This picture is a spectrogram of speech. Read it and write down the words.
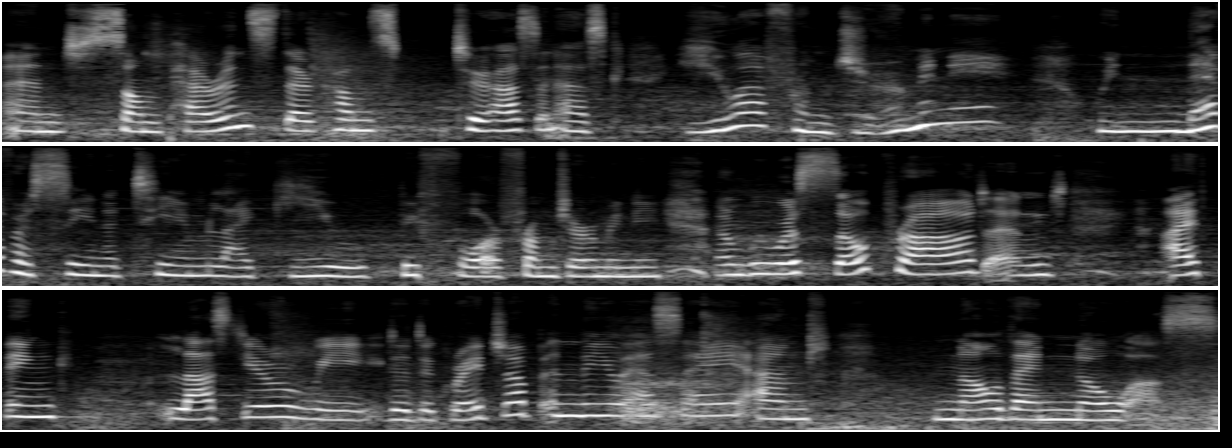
and some parents there comes to us and ask, "You are from Germany?" We never seen a team like you before from Germany, and we were so proud. And I think last year we did a great job in the USA, and now they know us.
